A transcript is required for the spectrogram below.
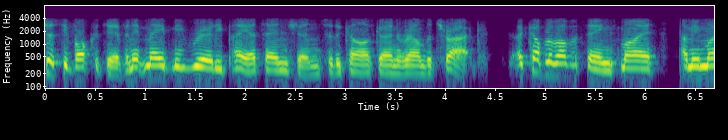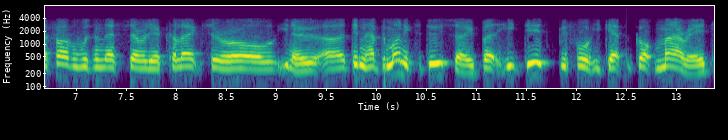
just evocative, and it made me really pay attention to the cars going around the track a couple of other things. My, I mean, my father wasn't necessarily a collector, or you know, uh, didn't have the money to do so, but he did before he get got married.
